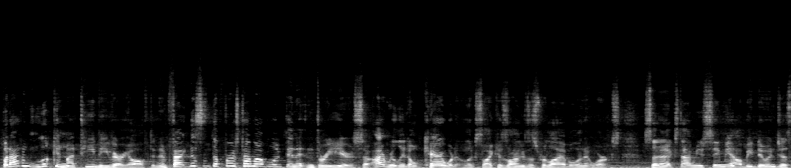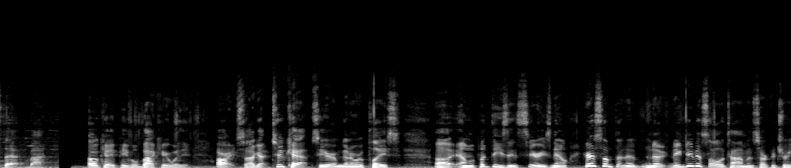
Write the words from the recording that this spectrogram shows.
But I don't look in my TV very often. In fact, this is the first time I've looked in it in three years, so I really don't care what it looks like as long as it's reliable and it works. So the next time you see me, I'll be doing just that. Bye. Okay, people, back here with you. All right, so I got two caps here I'm going to replace. Uh, I'm going to put these in series. Now, here's something to note. They do this all the time in circuitry.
